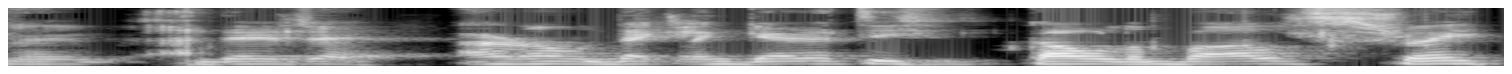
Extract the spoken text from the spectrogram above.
yeah. And there's uh, our own Declan Geraghty, Golden Balls, right?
